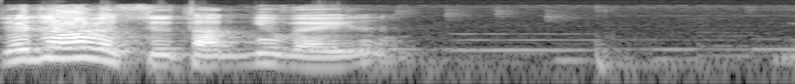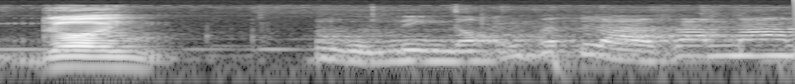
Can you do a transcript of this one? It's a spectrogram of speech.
Thế đó là sự thật như vậy đó. Rồi. Của mình nó cũng rất là gian nan.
